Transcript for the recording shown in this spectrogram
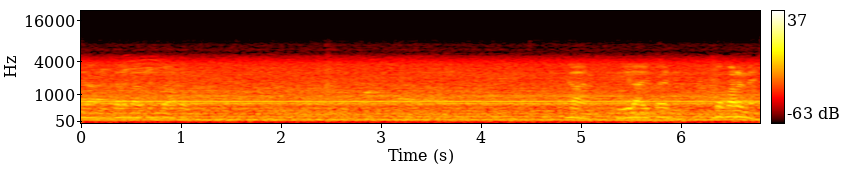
Yan, dala natin bakal. Yan, hilay pa yun.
